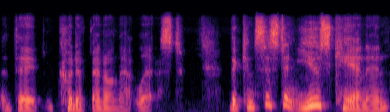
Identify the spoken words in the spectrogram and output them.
that could have been on that list. The consistent use canon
